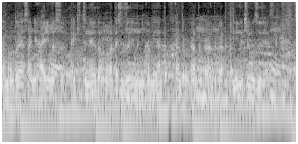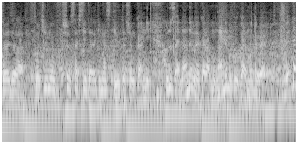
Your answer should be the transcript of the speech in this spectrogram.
い。あのうどん屋さんに入ります「はい。きつねうどん。私ずりの煮込み。なんとかかんとかかんとかかんとか」とかみんな注文するじゃないですか、それではご注文復唱させていただきますって言った瞬間に「うるさい。何でもいいからもう何でも食うから持ってこい」って言って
